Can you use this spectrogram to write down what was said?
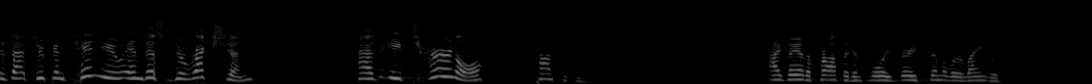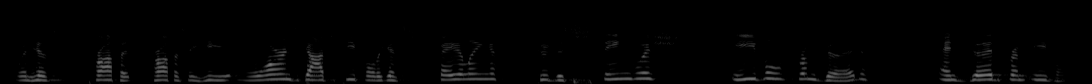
is that to continue in this direction has eternal consequences. Isaiah the prophet employs very similar language. When his prophet prophecy, he warns God's people against failing to distinguish evil from good and good from evil,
